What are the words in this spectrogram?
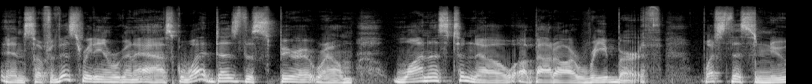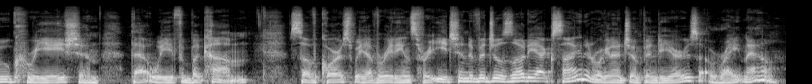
And so for this reading, we're going to ask what does the spirit realm want us to know about our rebirth? What's this new creation that we've become? So, of course, we have readings for each individual zodiac sign, and we're going to jump into yours right now.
